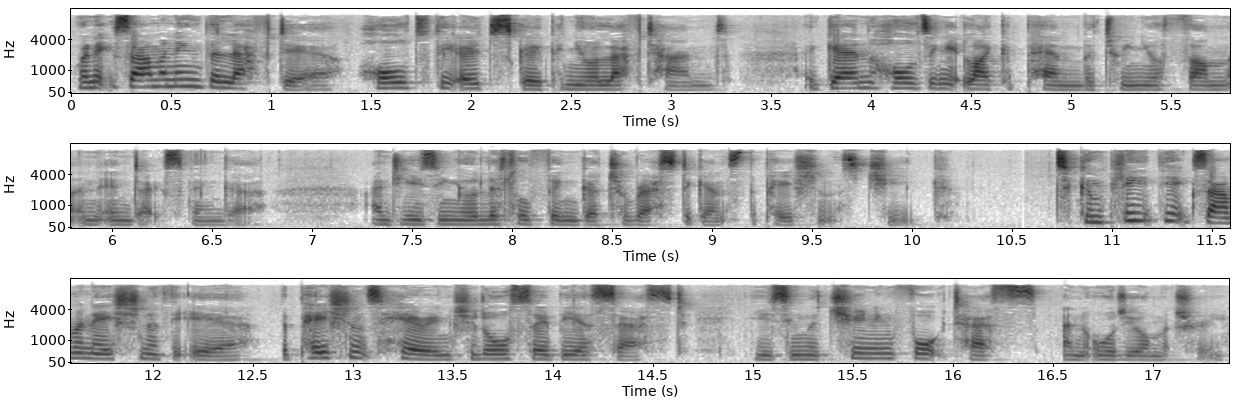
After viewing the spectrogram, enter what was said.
When examining the left ear, hold the otoscope in your left hand, again holding it like a pen between your thumb and index finger and using your little finger to rest against the patient's cheek. To complete the examination of the ear, the patient's hearing should also be assessed using the tuning fork tests and audiometry.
